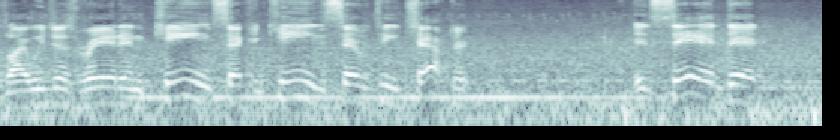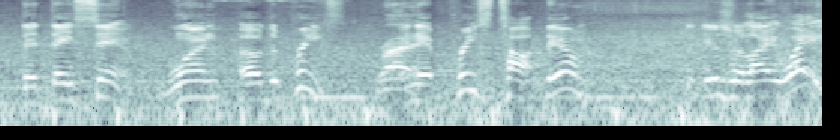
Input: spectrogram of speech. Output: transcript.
It's like we just read in Kings, Second Kings, 17th chapter. It said that that they sent one of the priests. Right. And that priest taught them the Israelite ways.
